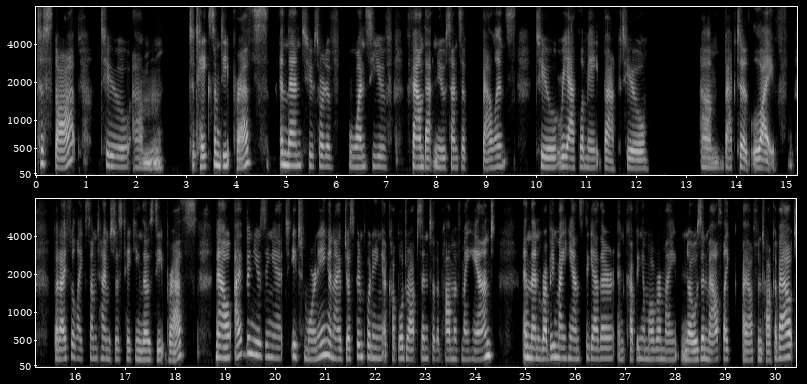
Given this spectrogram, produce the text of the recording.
to stop, to um, to take some deep breaths, and then to sort of once you've found that new sense of balance, to reacclimate back to um, back to life. But I feel like sometimes just taking those deep breaths. Now, I've been using it each morning and I've just been putting a couple drops into the palm of my hand and then rubbing my hands together and cupping them over my nose and mouth, like I often talk about,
